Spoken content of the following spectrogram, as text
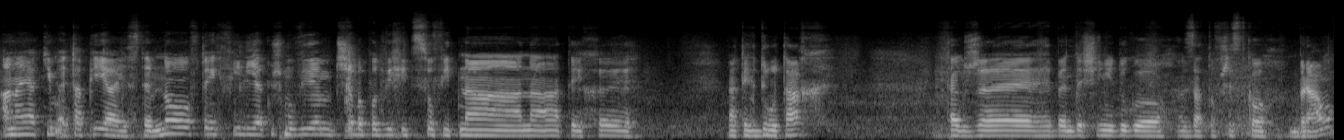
A na jakim etapie ja jestem? No w tej chwili, jak już mówiłem, trzeba podwiesić sufit na, na, tych, e, na tych drutach. Także będę się niedługo za to wszystko brał.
